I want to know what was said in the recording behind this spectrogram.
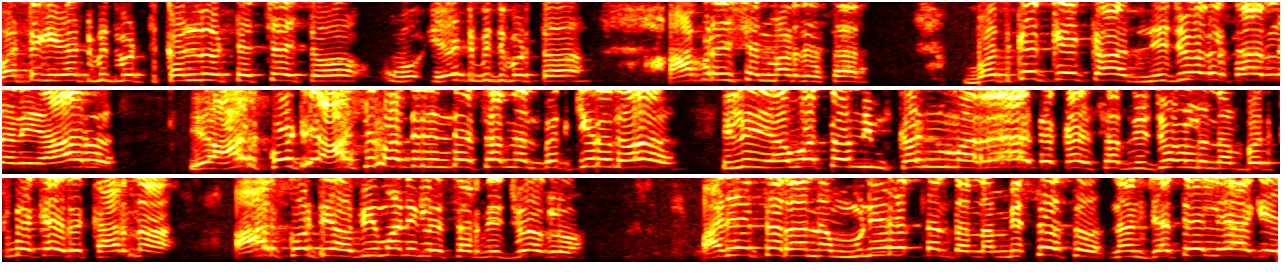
ಒಟ್ಟಿಗೆ ಏಟ್ ಬಿದ್ಬಿಡ್ತು ಕಳ್ಳು ಟಚ್ ಆಯ್ತು ಏಟ್ ಬಿದ್ಬಿಡ್ತು ಆಪರೇಷನ್ ಮಾಡಿದ್ರೆ ಸರ್ ಬದುಕಕ್ಕೆ ನಿಜವಾಗ್ಲು ಸರ್ ನಾನು ಯಾರು, ಆರು ಕೋಟಿ ಆಶೀರ್ವಾದದಿಂದ ಸರ್ ನಾನು ಬದುಕಿರೋದು? ಇಲ್ಲಿ ಯಾವತ್ತೋ ನಿಮ್ ಕಣ್ಣು ಮರೆಯಬೇಕಾಯ್ ಸರ್ ನಿಜವಾಗ್ಲು ನಾನು ಬದುಕಬೇಕಾಗಿರೋ ಕಾರಣ. ಆರು ಕೋಟಿ ಅಭಿಮಾನಿಗಳೇ ಸರ್ ನಿಜವಾಗ್ಲು. ಅದೇ ತರ ನಮ್ಮ ಮುನಿರತ್ನ ಅಂತ ನಮ್ಮ ಮಿಸ್ಸಸ್ ನನ್ನ ಜೊತೆಯಲ್ಲಿ ಆಗಿ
